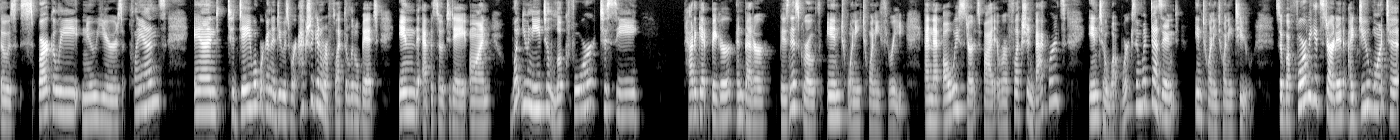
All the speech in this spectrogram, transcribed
those sparkly New Year's plans. And today, what we're going to do is we're actually going to reflect a little bit in the episode today on what you need to look for to see how to get bigger and better business growth in 2023. And that always starts by a reflection backwards into what works and what doesn't in 2022. So, before we get started, I do want to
